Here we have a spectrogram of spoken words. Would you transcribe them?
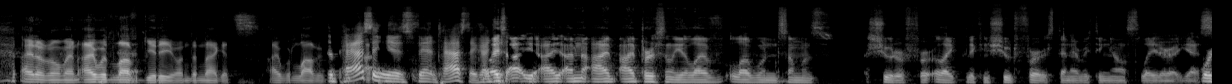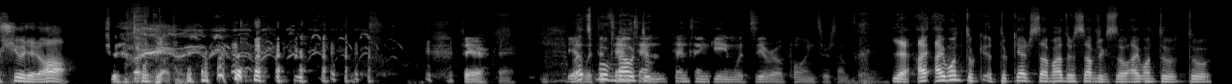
I don't know, man. I would love Giddey on the Nuggets. I would love him. The passing is fantastic. I, I, just, I, I I'm not. I, I personally love love when someone's a shooter for like they can shoot first and everything else later. I guess or shoot it all. Shoot yeah. fair, fair. Yeah, Let's with move the 10, now 10, 10, 10 game with zero points or something. Yeah, I, I want to to catch some other subjects, so I want to to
